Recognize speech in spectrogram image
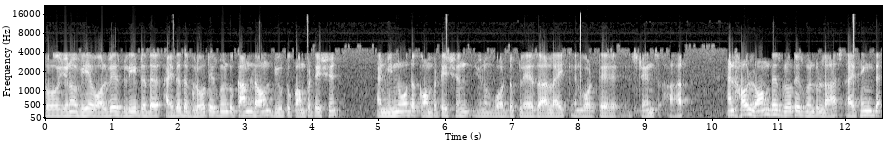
So, you know, we have always believed that the, either the growth is going to come down due to competition, and we know the competition, you know, what the players are like and what their strengths are, and how long this growth is going to last. I think the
